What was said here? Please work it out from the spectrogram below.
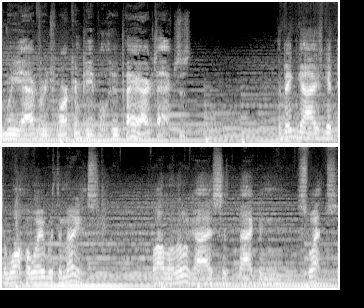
we average working people who pay our taxes? The big guys get to walk away with the millions, while the little guys sit back and sweats.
